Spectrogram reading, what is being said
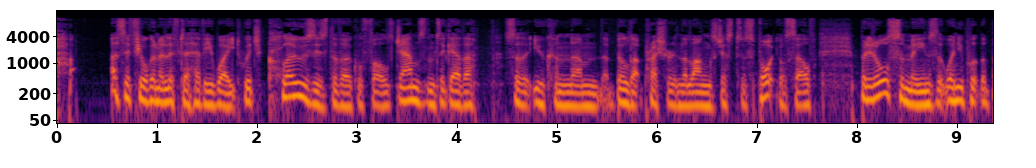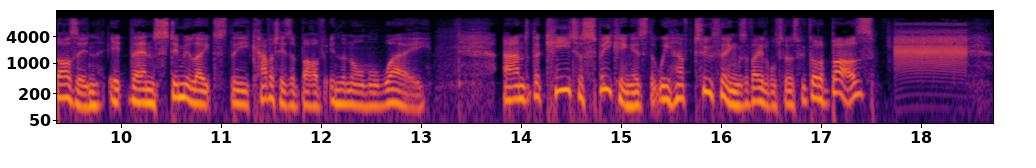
as if you're going to lift a heavy weight, which closes the vocal folds, jams them together so that you can um, build up pressure in the lungs just to support yourself. But it also means that when you put the buzz in, it then stimulates the cavities above in the normal way. And the key to speaking is that we have two things available to us. We've got a buzz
